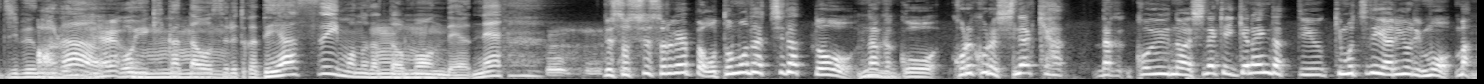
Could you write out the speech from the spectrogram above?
自分がこういう生き方をするとか出やすいものだと思うんだよね。うんうんでそしてそれがやっぱりお友達だとなんかこうこれこれしなきゃなんかこういうのはしなきゃいけないんだっていう気持ちでやるよりも、ま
